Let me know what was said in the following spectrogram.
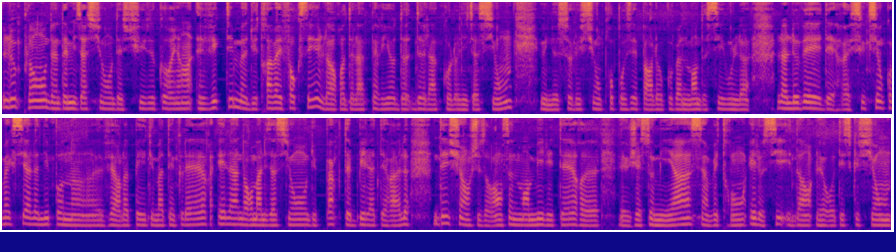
le plan d'indemnisation des Sud-Coréens victimes du travail forcé lors de la période de la colonisation. Une solution proposée par le gouvernement de Séoul. La levée des restrictions commerciales nippones vers le pays du matin clair et la normalisation du pacte bilatéral d'échange de renseignements militaires euh, GESOMIA s'inviteront elles aussi dans leurs discussions.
